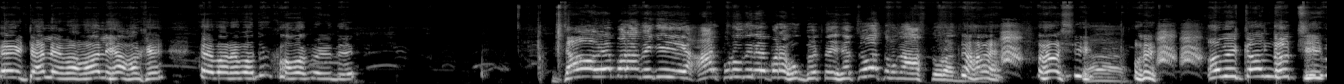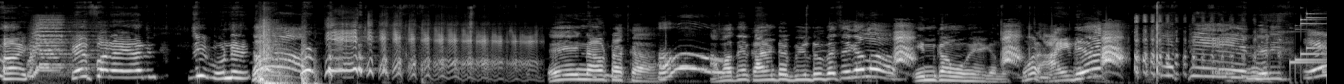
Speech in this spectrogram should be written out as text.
এইটা লে বাবা লে আমাকে এবারে মতো ক্ষমা করে দে। যাও এবার থেকে আর কোনোদিন এরপরে হুক ধরতে এসেছ? তোমাকে আসতো রাখবে। হ্যাঁ। হ্যাঁ। আমি কান ধরছি ভাই এরপরে আর জীবনে। এই নাও টাকা। আমাদের কারেন্টের বিলও বেঁচে গেল ইনকামও হয়ে গেল। তোমার আইডিয়া এই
